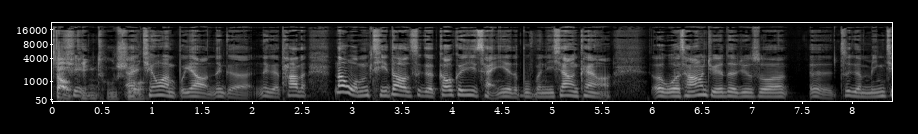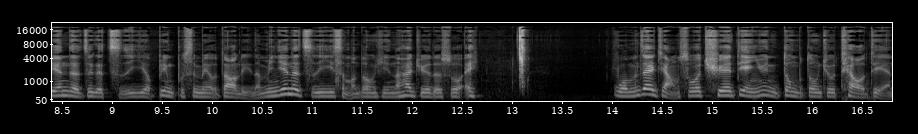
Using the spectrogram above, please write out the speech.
道听途说，哎，千万不要那个那个他的。那我们提到这个高科技产业的部分，你想想看啊，呃，我常常觉得就是说，呃，这个民间的这个质疑并不是没有道理的。民间的质疑什么东西呢？他觉得说，哎。我们在讲说缺电，因为你动不动就跳电。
